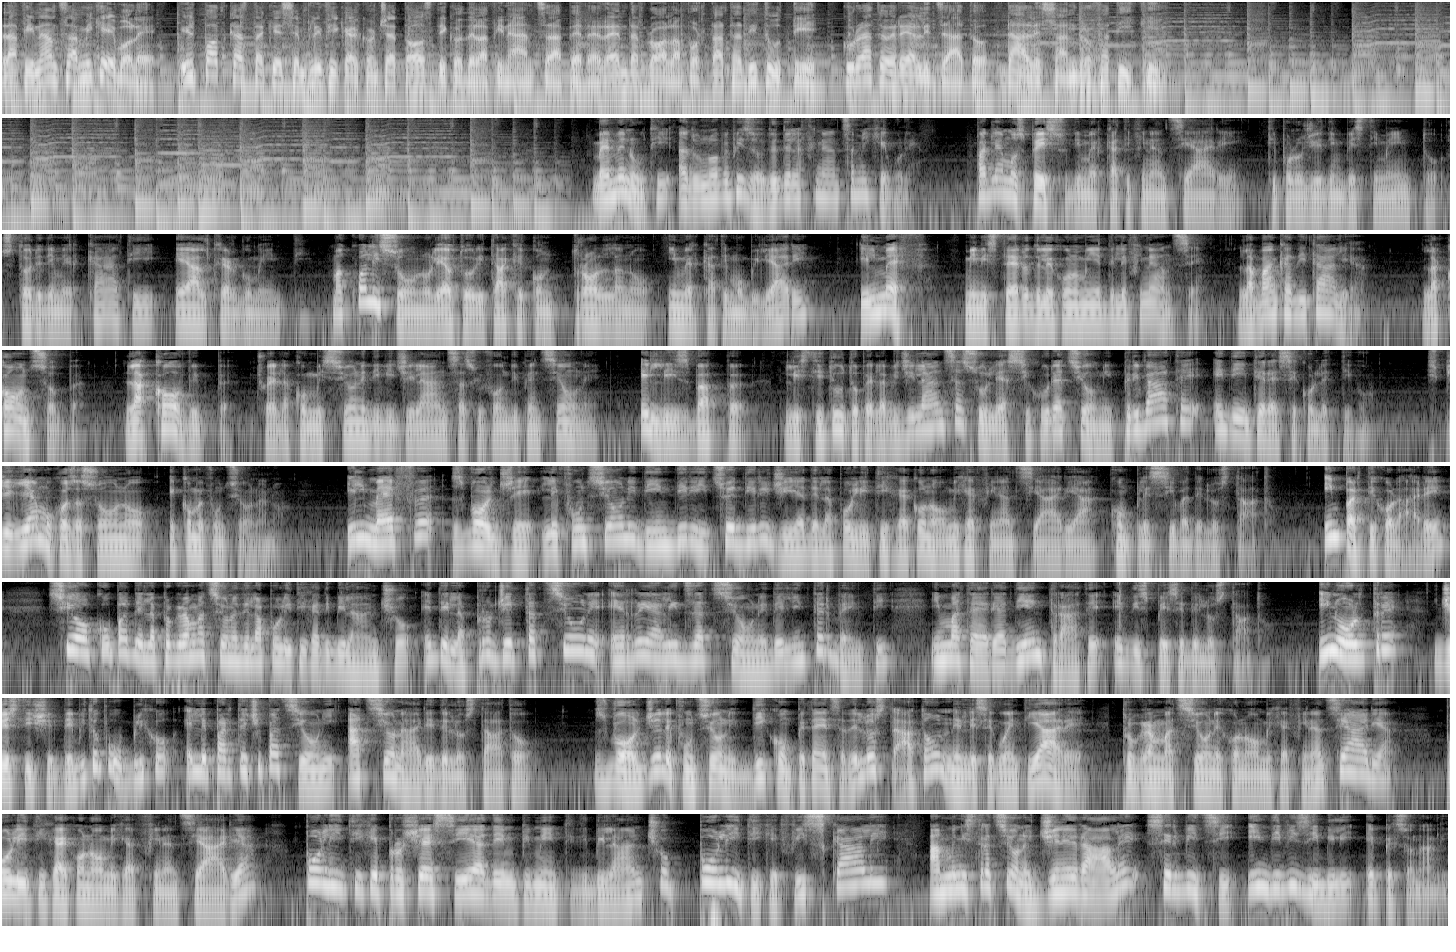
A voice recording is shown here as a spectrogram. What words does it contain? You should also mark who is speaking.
Speaker 1: La Finanza Amichevole, il podcast che semplifica il concetto ostico della finanza per renderlo alla portata di tutti, curato e realizzato da Alessandro Fatichi.
Speaker 2: Benvenuti ad un nuovo episodio della Finanza Amichevole. Parliamo spesso di mercati finanziari, tipologie di investimento, storie dei mercati e altri argomenti. Ma quali sono le autorità che controllano i mercati immobiliari? Il MEF, Ministero dell'Economia e delle Finanze, la Banca d'Italia, la Consob, la Covip, cioè la Commissione di Vigilanza sui Fondi Pensione, e l'ISVAP, l'Istituto per la Vigilanza sulle Assicurazioni Private e di Interesse Collettivo. Spieghiamo cosa sono e come funzionano. Il MEF svolge le funzioni di indirizzo e di regia della politica economica e finanziaria complessiva dello Stato. In particolare, si occupa della programmazione della politica di bilancio e della progettazione e realizzazione degli interventi in materia di entrate e di spese dello Stato. Inoltre gestisce il debito pubblico e le partecipazioni azionarie dello Stato. Svolge le funzioni di competenza dello Stato nelle seguenti aree programmazione economica e finanziaria, politica economica e finanziaria, politiche, processi e adempimenti di bilancio, politiche fiscali amministrazione generale, servizi indivisibili e personali.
